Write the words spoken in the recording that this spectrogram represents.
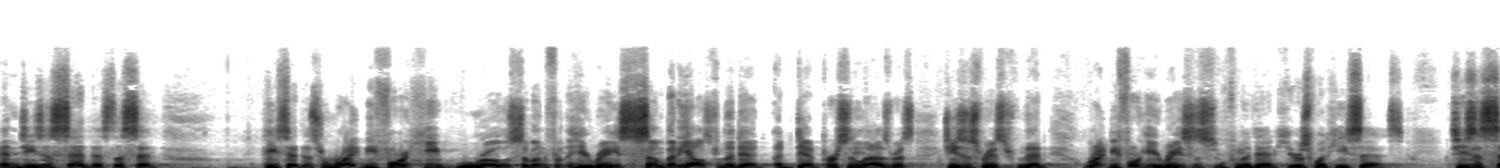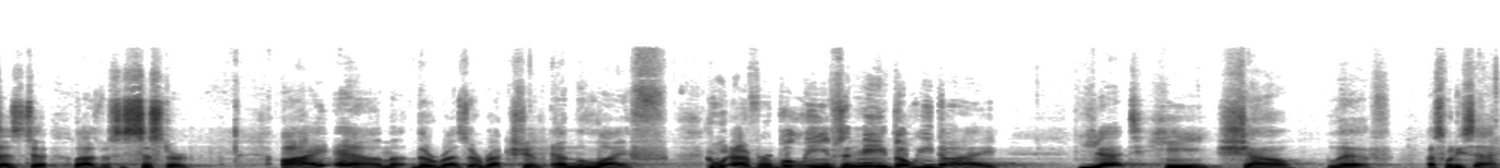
and Jesus said this, listen, he said this right before he rose someone from, he raised somebody else from the dead, a dead person, Lazarus. Jesus raised from the dead. Right before he raises him from the dead, here's what he says. Jesus says to Lazarus' sister, I am the resurrection and the life. Whoever believes in me, though he die, yet he shall live. That's what he said.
